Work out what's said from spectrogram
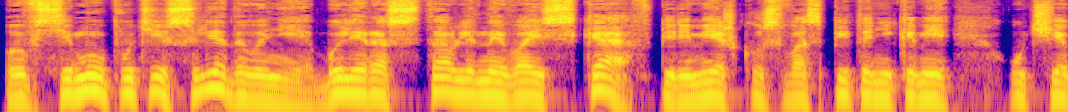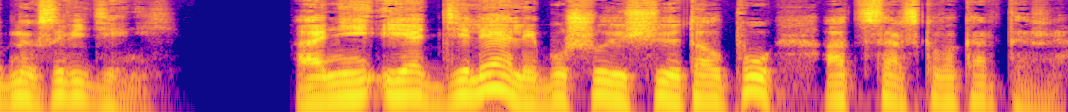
По всему пути следования были расставлены войска вперемешку с воспитанниками учебных заведений. Они и отделяли бушующую толпу от царского кортежа.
